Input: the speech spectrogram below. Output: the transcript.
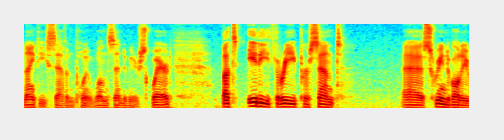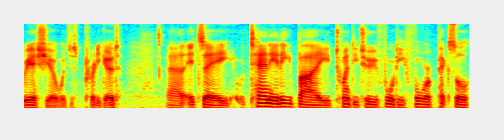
97.1 centimeters squared. That's 83% uh, screen to body ratio, which is pretty good. Uh, it's a 1080 by 2244 pixel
